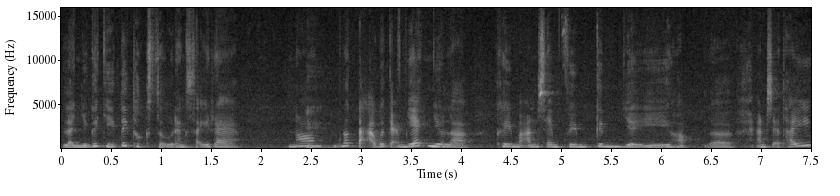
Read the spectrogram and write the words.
là những cái chi tiết thực sự đang xảy ra nó Ừ. nó tạo cái cảm giác như là khi mà anh xem phim kinh dị hoặc ờ, anh sẽ thấy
